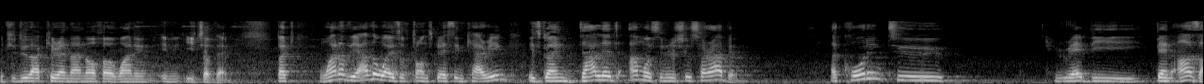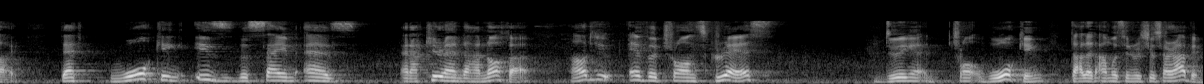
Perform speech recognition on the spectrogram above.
If you do that Kira and Anocha, one in, in each of them. But one of the other ways of transgressing carrying is going Dalid Amos in Rishus Harabim. According to Rebbe Ben Azai, that walking is the same as an Akira and a Hanocha, how do you ever transgress doing a, tra- walking Dalet Amos in Rishus Harabim?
